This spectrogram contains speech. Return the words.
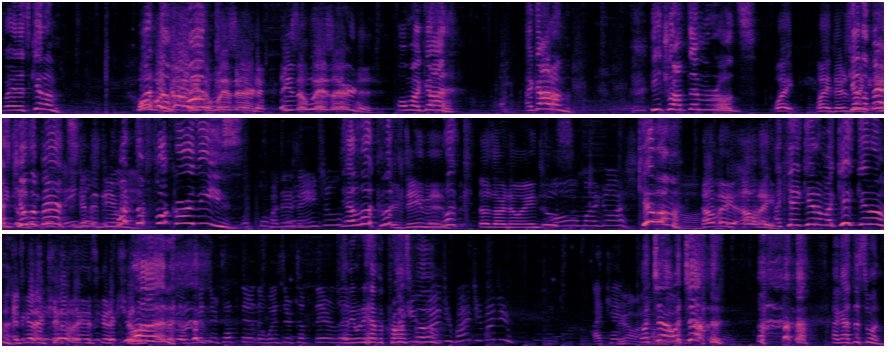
Wait, let's get him. Oh what oh my the god, fuck? he's a wizard! He's a wizard! Oh my god. I got him. He dropped emeralds. Wait, wait, there's Kill like the bats! Kill the bats! Get the demons. What the fuck are these? What the What, there's angels? Yeah, look, look! They're demons. look. Those are no angels. Oh my gosh. kill him! Oh. Help me, help me. I can't get him! I can't get him! It's gonna kill me. It's gonna kill me. Run! The wizard's up there. The wizard's up there. Look. Anybody have a crossbow? Behind you, behind you, behind you. I can't. I Watch out! Watch out! I got this one.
